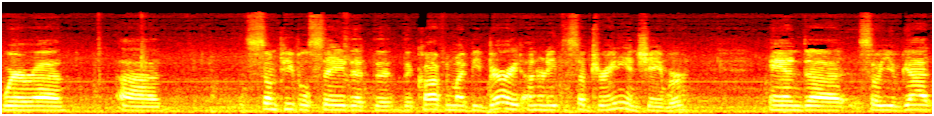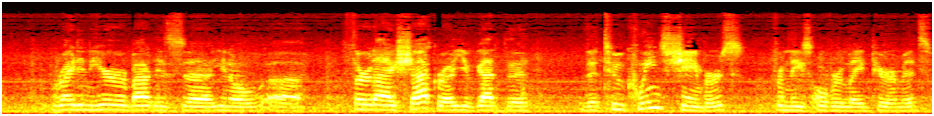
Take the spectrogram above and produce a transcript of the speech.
where uh, uh, some people say that the, the coffin might be buried underneath the subterranean chamber. And uh, so you've got right in here about his, uh, you know, uh, third eye chakra, you've got the, the two queen's chambers from these overlaid pyramids.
